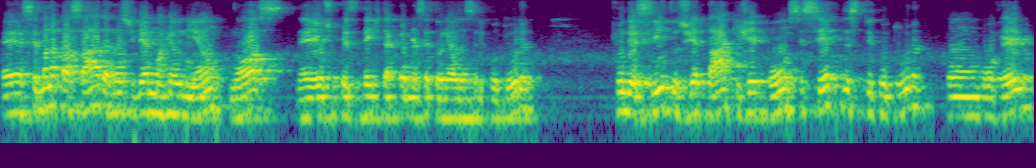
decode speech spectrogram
é, semana passada nós tivemos uma reunião, nós, né, eu sou presidente da Câmara Setorial da Agricultura, Fundecitos, GETAC, GECONSE, Centro de Agricultura, com o governo,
